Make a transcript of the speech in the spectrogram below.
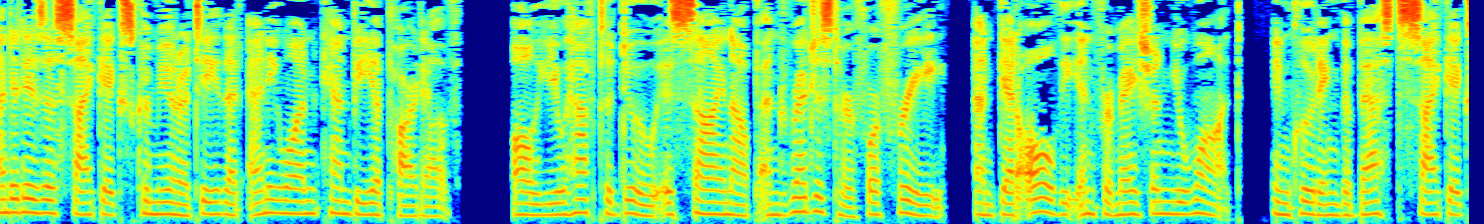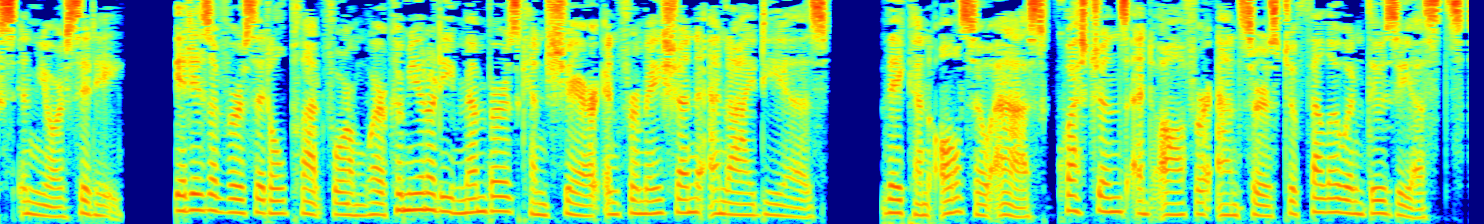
and it is a psychics community that anyone can be a part of. All you have to do is sign up and register for free, and get all the information you want, including the best psychics in your city. It is a versatile platform where community members can share information and ideas. They can also ask questions and offer answers to fellow enthusiasts.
